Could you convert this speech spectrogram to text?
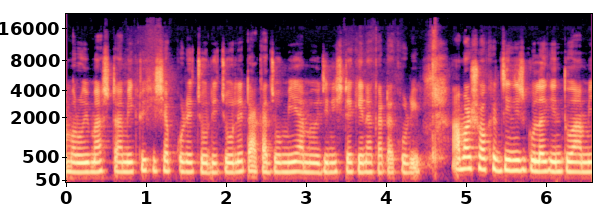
আমার ওই মাসটা আমি একটু হিসাব করে চলি। চলে টাকা জমিয়ে আমি ওই জিনিসটা কেনাকাটা করি। আমার শখের জিনিসগুলো কিন্তু আমি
